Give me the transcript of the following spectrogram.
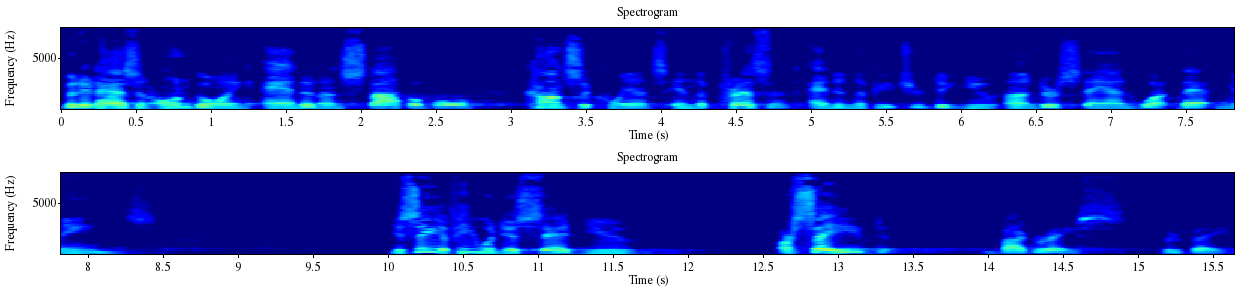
but it has an ongoing and an unstoppable consequence in the present and in the future. Do you understand what that means? You see, if he would just said, You are saved by grace through faith,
